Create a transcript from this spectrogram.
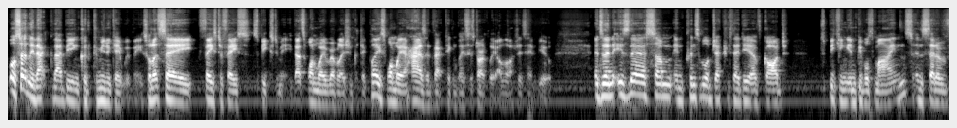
Well, certainly that that being could communicate with me. So, let's say face to face speaks to me. That's one way revelation could take place. One way it has, in fact, taken place historically on the Latter-day Saint view. And so, then is there some, in principle, objection to the idea of God? speaking in people's minds instead of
